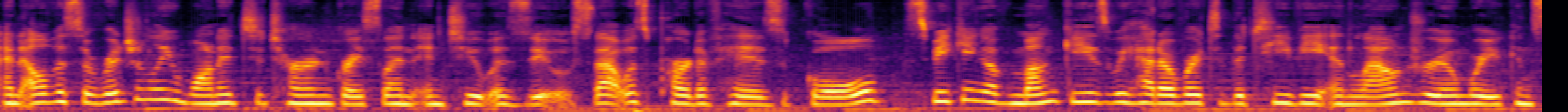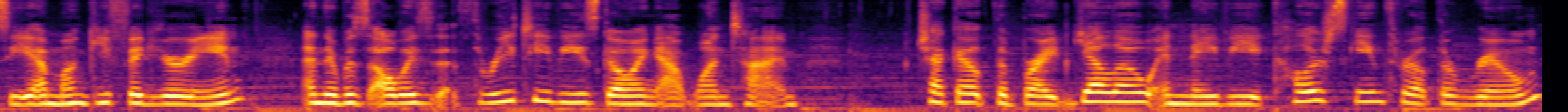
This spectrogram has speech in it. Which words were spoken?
And Elvis originally wanted to turn Graceland into a zoo, so that was part of his goal. Speaking of monkeys, we head over to the TV and lounge room where you can see a monkey figurine, and there was always three TVs going at one time. Check out the bright yellow and navy color scheme throughout the room.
